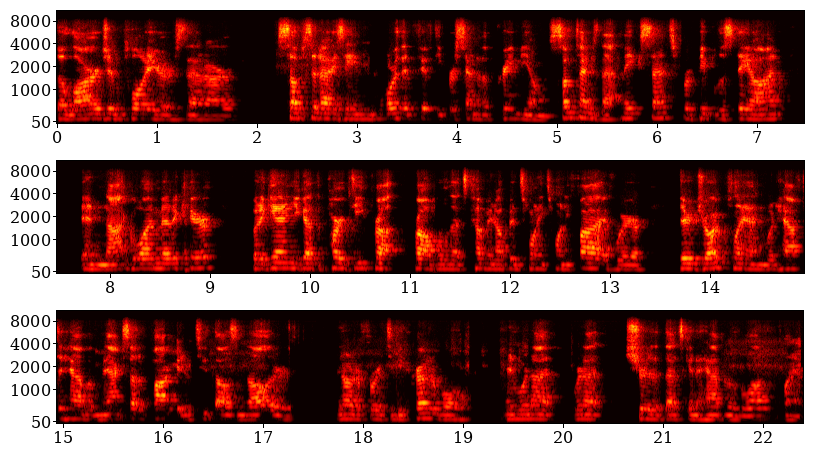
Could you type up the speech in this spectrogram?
the large employers that are subsidizing more than fifty percent of the premium. Sometimes that makes sense for people to stay on and not go on Medicare. But again, you got the Part D pro- problem that's coming up in twenty twenty-five where their drug plan would have to have a max out of pocket of two thousand dollars in order for it to be credible. And we're not, we're not sure that that's gonna happen with a lot of plans.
